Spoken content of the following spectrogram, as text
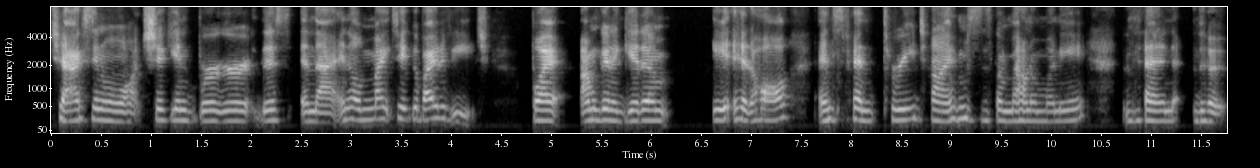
Jackson will want chicken, burger, this and that, and he might take a bite of each. But I'm going to get him eat it all and spend three times the amount of money than the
